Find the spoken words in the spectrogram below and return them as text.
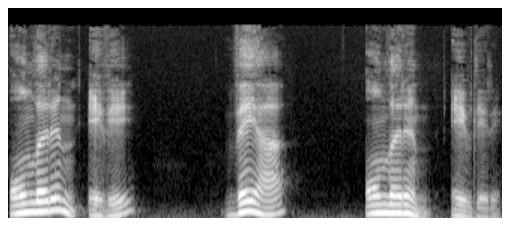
onların evi veya onların evleri.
